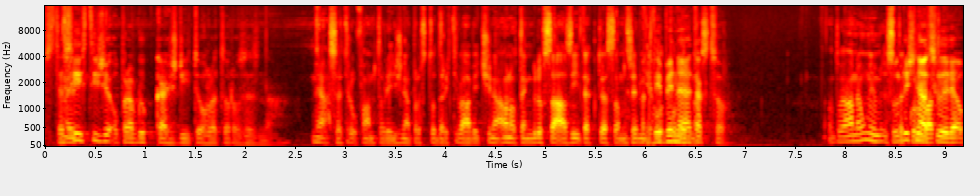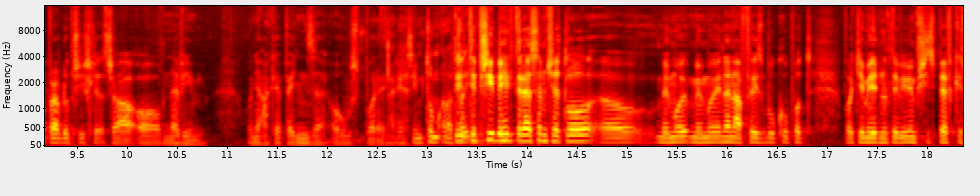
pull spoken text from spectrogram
Jste si jistý, že opravdu každý tohle to rozezná? Já se troufám to že naprosto drtivá většina. Ano, ten, kdo sází, tak to je samozřejmě. A kdyby ne, tak co? No to já neumím. Co když nějací lidé opravdu přišli třeba o, nevím, o nějaké peníze, o úspory. Tomu, ale ty, ty příběhy, které jsem četl uh, mimo, mimo jiné na Facebooku pod, pod těmi jednotlivými příspěvky,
